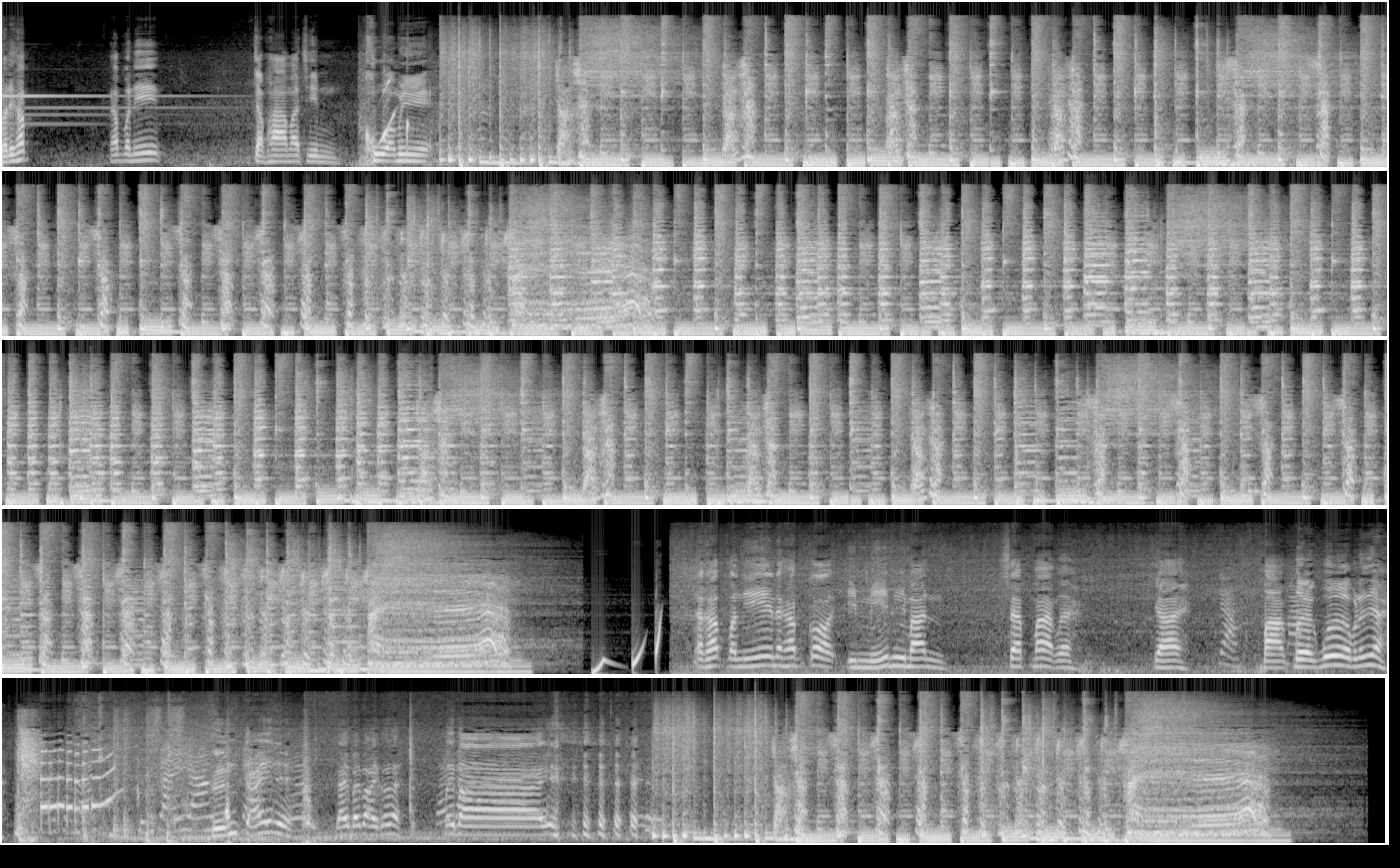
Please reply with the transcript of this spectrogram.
สวัสดีครับ ครับวันนี้จะพามาชิมครัวมีจังจังจังจัง นะครับ วันนี้นะครับก็อิ่มหมีพี่มันแซ่บมากเลยยายปากเปิกเวอร์มาแล้วเนี่ย ถึงใจยัง ถึงใจดิใจบายบายเขาเลยบายบาย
